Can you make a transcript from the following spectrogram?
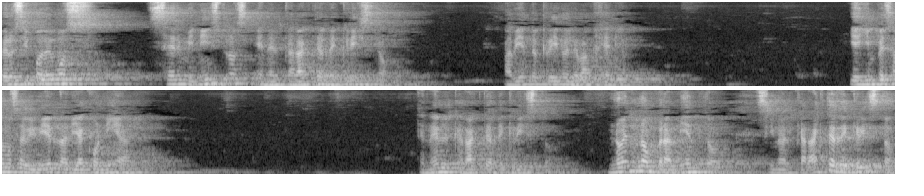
pero sí podemos ser ministros en el carácter de Cristo, habiendo creído el Evangelio. Y ahí empezamos a vivir la diaconía, tener el carácter de Cristo, no el nombramiento, sino el carácter de Cristo,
